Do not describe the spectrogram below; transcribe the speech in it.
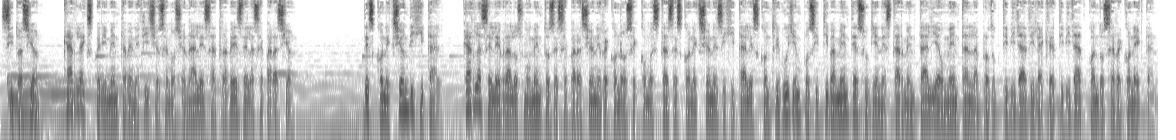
situación, Carla experimenta beneficios emocionales a través de la separación. Desconexión digital, Carla celebra los momentos de separación y reconoce cómo estas desconexiones digitales contribuyen positivamente a su bienestar mental y aumentan la productividad y la creatividad cuando se reconectan.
